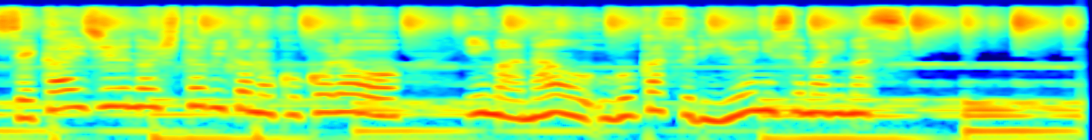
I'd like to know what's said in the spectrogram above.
世界中の人々の心を今なお動かす理由に迫ります。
